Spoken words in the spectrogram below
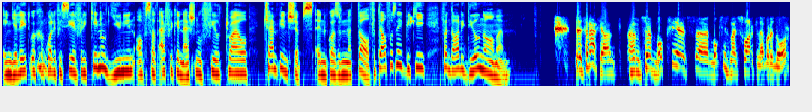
en jy het ook hmm. gekwalifiseer vir die Kennel Union of South Africa National Field Trial Championships in KwaZulu-Natal. Vertel ons net bietjie van daardie deelname. Dis reg ja. Ehm um, so Moxie is uh, Moxie is my swart labrador.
